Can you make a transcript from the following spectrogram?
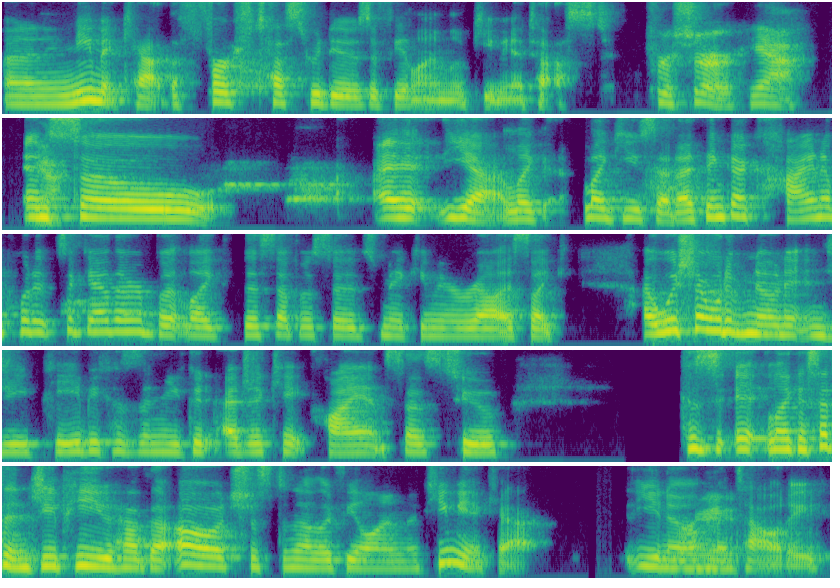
an anemic cat, the first test we do is a feline leukemia test. For sure, yeah. And yeah. so I yeah, like like you said, I think I kind of put it together, but like this episode's making me realize like I wish I would have known it in GP because then you could educate clients as to because it like I said in GP, you have that, oh, it's just another feline leukemia cat, you know, right. mentality.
